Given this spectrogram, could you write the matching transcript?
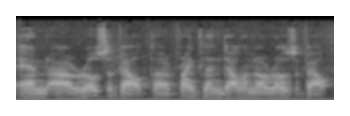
And uh, Roosevelt, uh, Franklin Delano Roosevelt,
